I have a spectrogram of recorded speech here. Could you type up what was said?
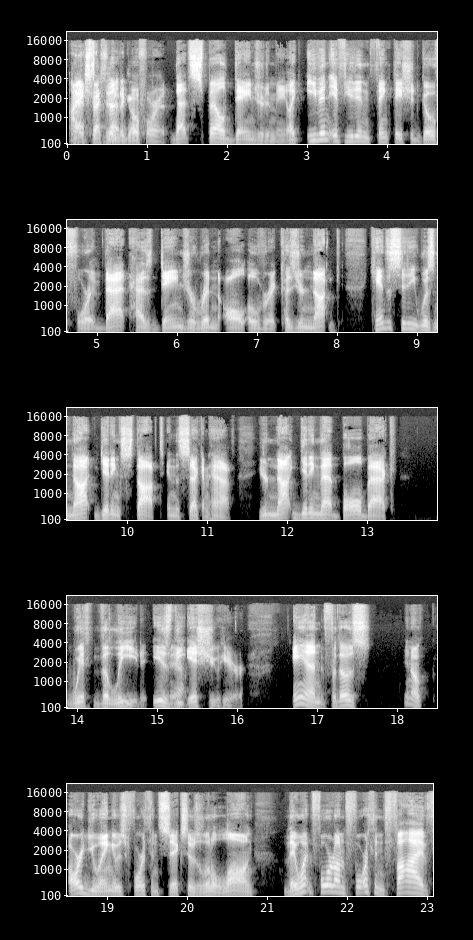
I expected them to go for it. That spelled danger to me. Like, even if you didn't think they should go for it, that has danger written all over it because you're not, Kansas City was not getting stopped in the second half. You're not getting that ball back with the lead, is yeah. the issue here. And for those, you know, arguing it was fourth and six, it was a little long they went forward on fourth and five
